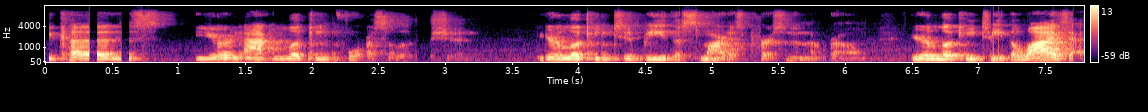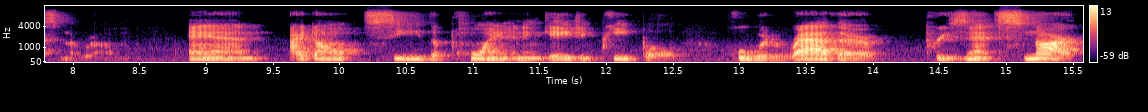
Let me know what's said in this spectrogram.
because you're not looking for a solution. You're looking to be the smartest person in the room. You're looking to be the wise ass in the room. And I don't see the point in engaging people who would rather present snark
